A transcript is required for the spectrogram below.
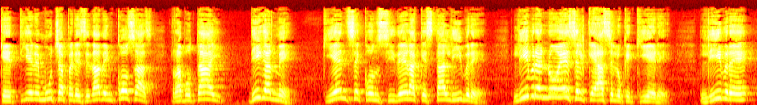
que tiene mucha perecedad en cosas. Rabotai, díganme, ¿quién se considera que está libre? Libre no es el que hace lo que quiere. Libre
